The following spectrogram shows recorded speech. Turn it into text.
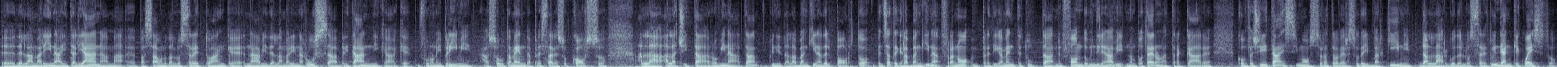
eh, della marina italiana, ma eh, passavano dallo stretto anche navi della marina russa, britannica, che furono i primi assolutamente a prestare soccorso alla, alla città città rovinata, quindi dalla banchina del porto. Pensate che la banchina franò praticamente tutta nel fondo, quindi le navi non poterono attraccare con facilità e si mossero attraverso dei barchini dal largo dello stretto. Quindi anche questo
